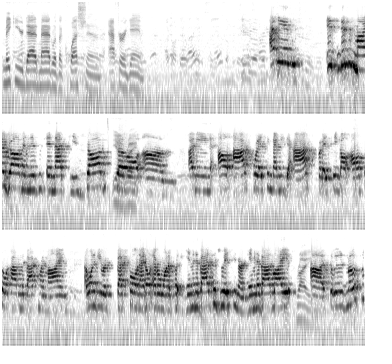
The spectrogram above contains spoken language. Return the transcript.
making your dad mad with a question after a game? I mean, it, this is my job, and this and that's his job. Yeah, so, right. um, I mean, I'll ask what I think I need to ask, but I think I'll also have in the back of my mind, I want to be respectful, and I don't ever want to put him in a bad situation or him in a bad light. Right. Uh, so it would mostly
